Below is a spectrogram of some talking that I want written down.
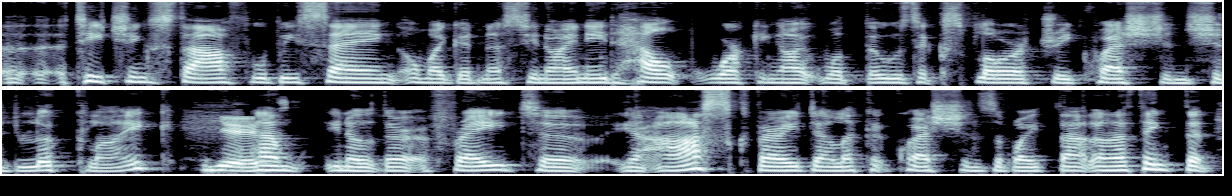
uh, uh, teaching staff will be saying, "Oh my goodness, you know, I need help working out what those exploratory questions should look like." Yes. And you know, they're afraid to you know, ask very delicate questions about that. And I think that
